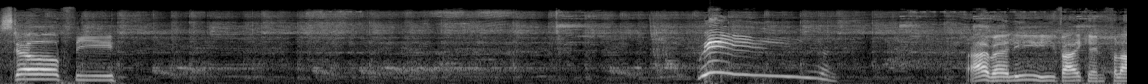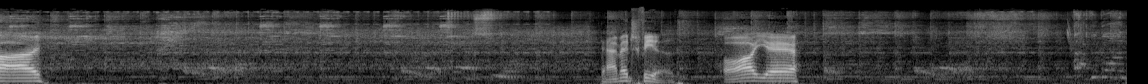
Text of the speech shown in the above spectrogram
Stealthy. Whee! I believe I can fly. Damage field. Oh yeah. Bakugan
